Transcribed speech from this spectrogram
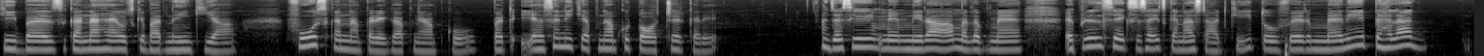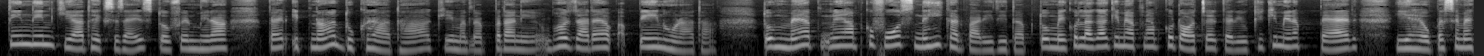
कि बस करना है, उसके बाद नहीं किया। फोर्स करना पड़ेगा अपने आप को बट ऐसा नहीं कि अपने आप को टॉर्चर करे। जैसे मैं, मेरा मतलब मैं अप्रैल से एक्सरसाइज करना स्टार्ट की तो फिर मैंने पहला तीन दिन किया था एक्सरसाइज तो फिर मेरा पैर इतना दुख रहा था कि मतलब पता नहीं, बहुत ज़्यादा पेन हो रहा था। तो मैं अपने आप को फोर्स नहीं कर पा रही थी तब तो मेरे को लगा कि मैं अपने आप को टॉर्चर कर रही हूँ, क्योंकि मेरा पैर यह है, ऊपर से मैं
